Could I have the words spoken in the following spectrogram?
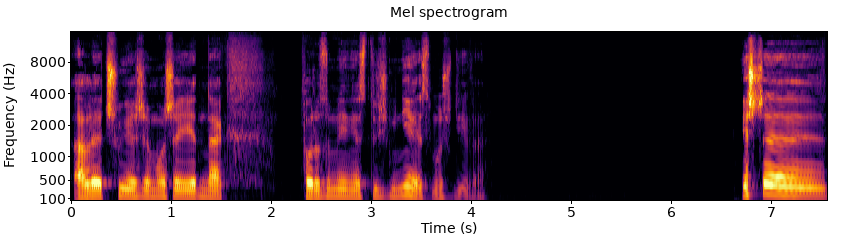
ale czuje, że może jednak porozumienie z ludźmi nie jest możliwe. Jeszcze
